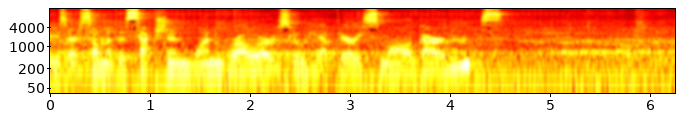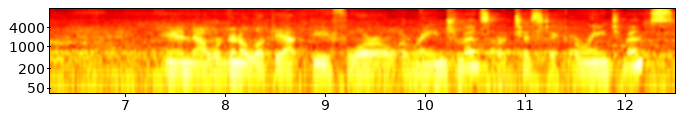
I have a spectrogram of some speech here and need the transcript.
These are some of the section one growers who have very small gardens. And now we're gonna look at the floral arrangements, artistic arrangements.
